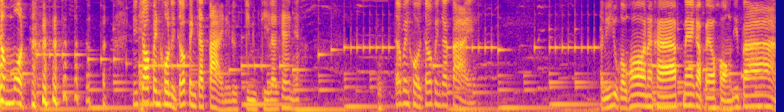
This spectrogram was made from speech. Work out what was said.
จะหมด นี่เจ้าเป็นคนหรือเจ้าเป็นกระต่ายนี่ดูกินทีละแค่เนี้ย เจ้าเป็นคนเจ้าเป็นกระต่าย อันนี้อยู่กับพ่อนะครับ แม่กลับไปเอาของที่บ้าน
